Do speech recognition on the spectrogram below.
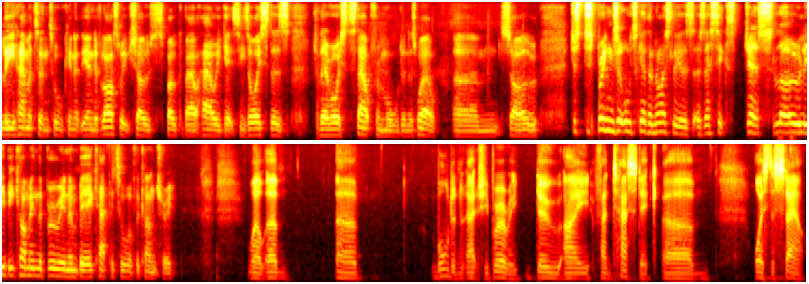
Lee Hamilton talking at the end of last week's show spoke about how he gets his oysters for their oyster stout from Maldon as well. Um, so just just brings it all together nicely as, as Essex just slowly becoming the brewing and beer capital of the country. Well, um, uh, Maldon actually brewery do a fantastic. Um, oyster stout.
